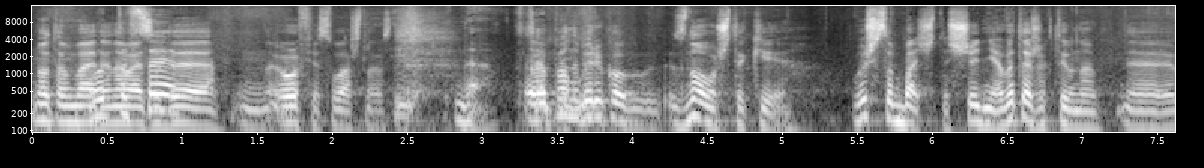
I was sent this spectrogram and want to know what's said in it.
Ну там маєте на увазі, це- де офіс ваш. Да. Е, Пане Бірюков, знову ж таки, ви ж це бачите щодня. Ви теж активно е,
